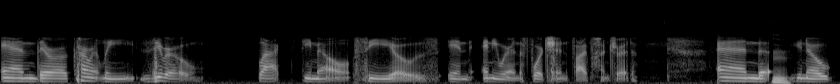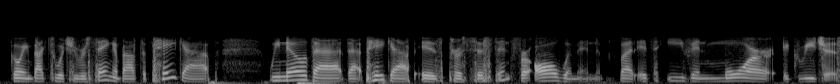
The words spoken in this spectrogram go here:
and there are currently zero black female CEOs in anywhere in the Fortune 500. And you know, going back to what you were saying about the pay gap, we know that that pay gap is persistent for all women, but it's even more egregious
